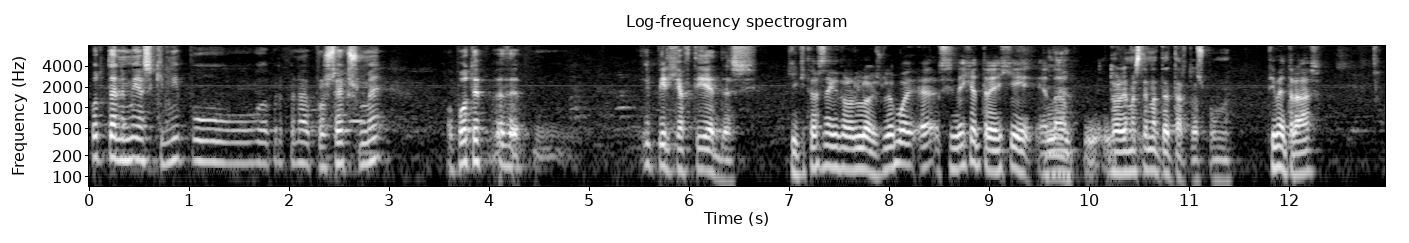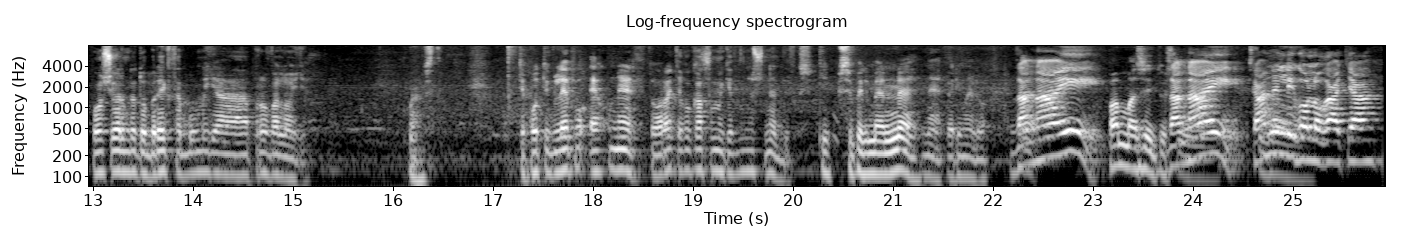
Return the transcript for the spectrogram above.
Οπότε ήταν μια σκηνή που έπρεπε να προσέξουμε, οπότε ε, δε- υπήρχε αυτή η ένταση. Και κοιτάς συνέχεια το ρολόι. σου. Βλέπω ε, συνέχεια τρέχει ένα. Τώρα είμαστε ένα τέταρτο, ας πούμε. Τι μετράς; Πόση ώρα μετά το break θα μπούμε για πρόβα λόγια. Μάλιστα. Και από ό,τι βλέπω έχουν έρθει τώρα και εγώ κάθομαι και δίνω συνέντευξη. Και σε περιμένουν, ναι. Ναι, περιμένω. Δανάη! Πάμε μαζί τους. Δανάη! Κάνε λίγο λογάκια.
